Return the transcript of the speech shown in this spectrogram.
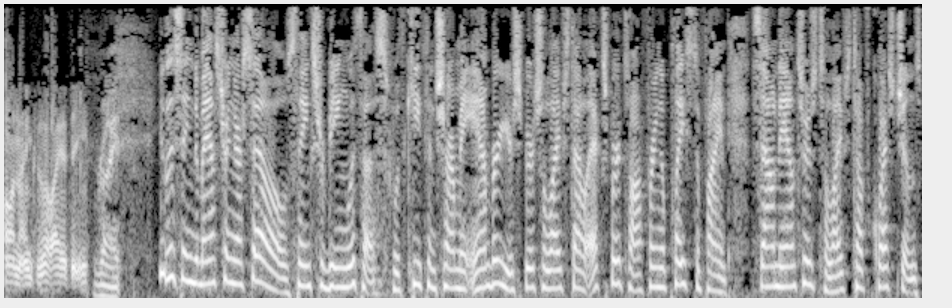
on anxiety. right. You're listening to Mastering Ourselves. Thanks for being with us. With Keith and Charmaine Amber, your spiritual lifestyle experts offering a place to find sound answers to life's tough questions.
